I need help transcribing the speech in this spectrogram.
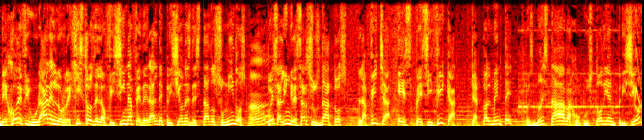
dejó de figurar en los registros de la Oficina Federal de Prisiones de Estados Unidos, pues al ingresar sus datos, la ficha especifica que actualmente pues no está bajo custodia en prisión.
